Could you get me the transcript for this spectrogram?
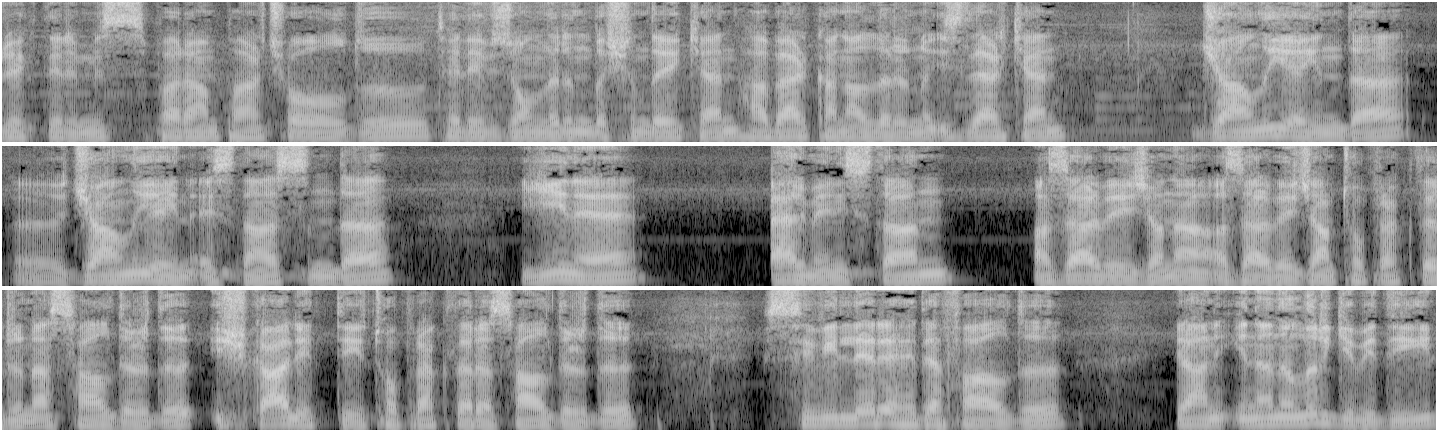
Yüreklerimiz paramparça oldu. Televizyonların başındayken haber kanallarını izlerken canlı yayında e, canlı yayın esnasında yine Ermenistan Azerbaycan'a Azerbaycan topraklarına saldırdı, işgal ettiği topraklara saldırdı, sivilleri hedef aldı. Yani inanılır gibi değil.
